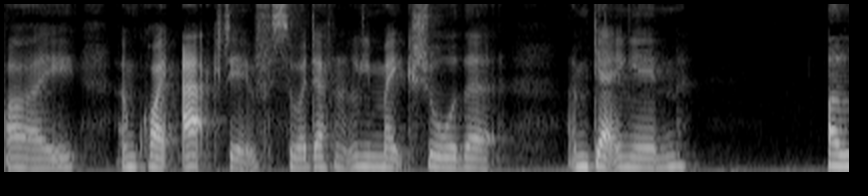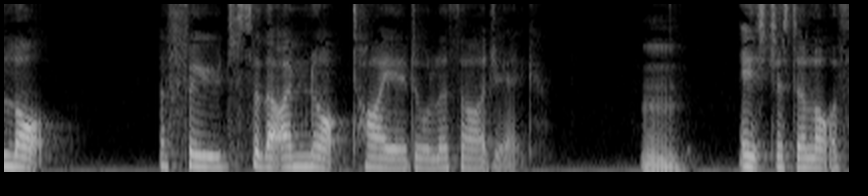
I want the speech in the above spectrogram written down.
I am quite active. So I definitely make sure that I'm getting in a lot of food so that I'm not tired or lethargic. Hmm. It's just a lot of.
